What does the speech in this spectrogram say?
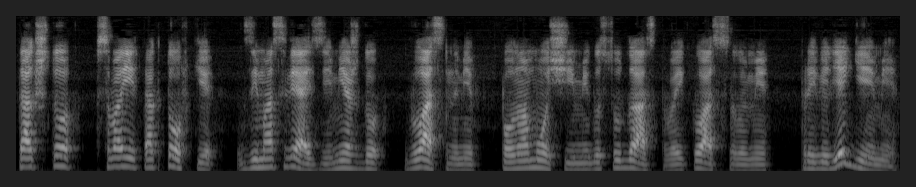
Так что в своей трактовке взаимосвязи между властными полномочиями государства и классовыми привилегиями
